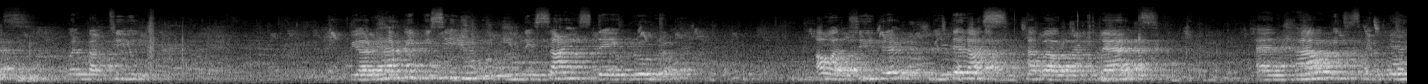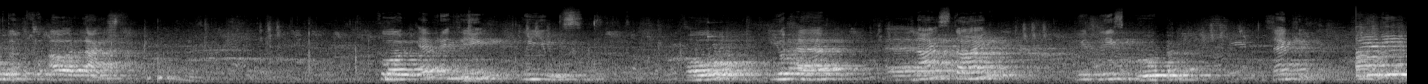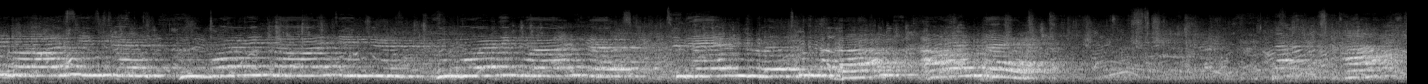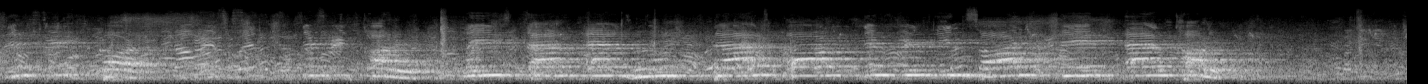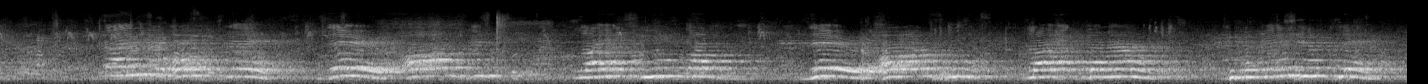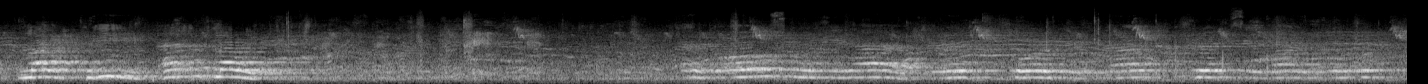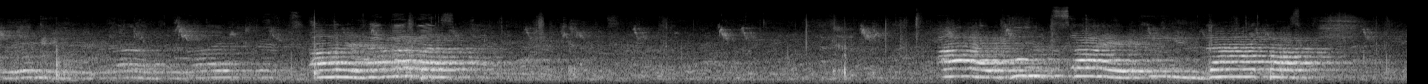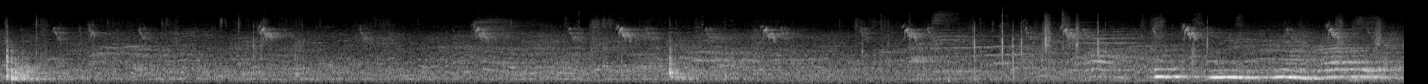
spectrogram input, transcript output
Welcome to you. We are happy to see you in the Science Day program. Our children will tell us about plants and how it is important to our lives. For everything we use. Hope you have green and flowing. 你你爱我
